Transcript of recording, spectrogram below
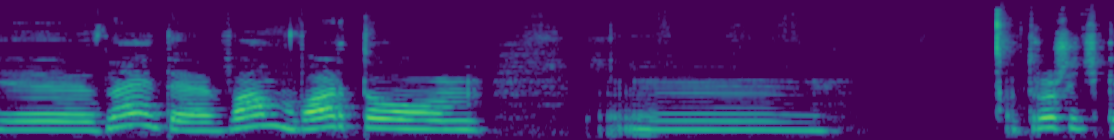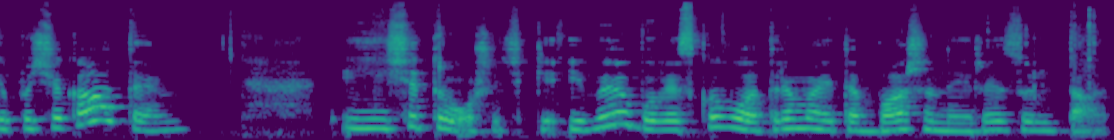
Е, Знаєте, вам варто трошечки почекати, і ще трошечки, і ви обов'язково отримаєте бажаний результат.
